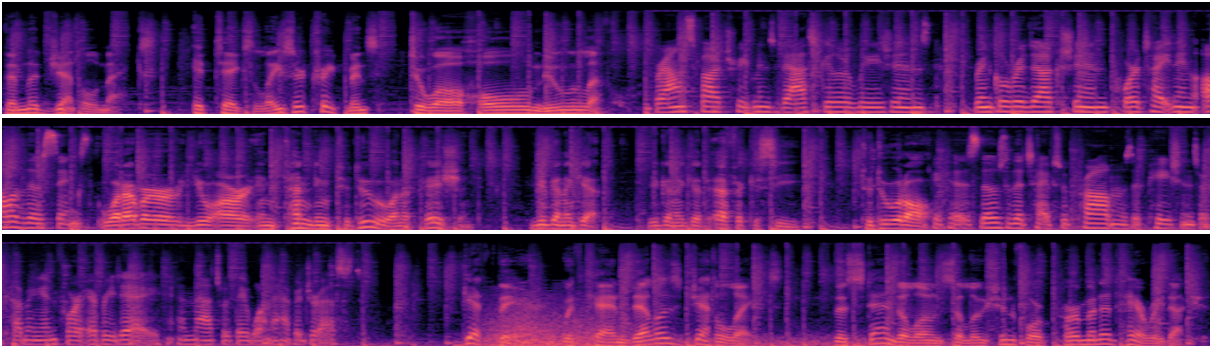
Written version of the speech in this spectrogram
than the Gentle Max. It takes laser treatments to a whole new level. Brown spot treatments, vascular lesions, wrinkle reduction, pore tightening, all of those things. Whatever you are intending to do on a patient, you're going to get. You're going to get efficacy to do it all. Because those are the types of problems that patients are coming in for every day, and that's what they want to have addressed. Get there with Candela's Gentle Lase, the standalone solution for permanent hair reduction.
